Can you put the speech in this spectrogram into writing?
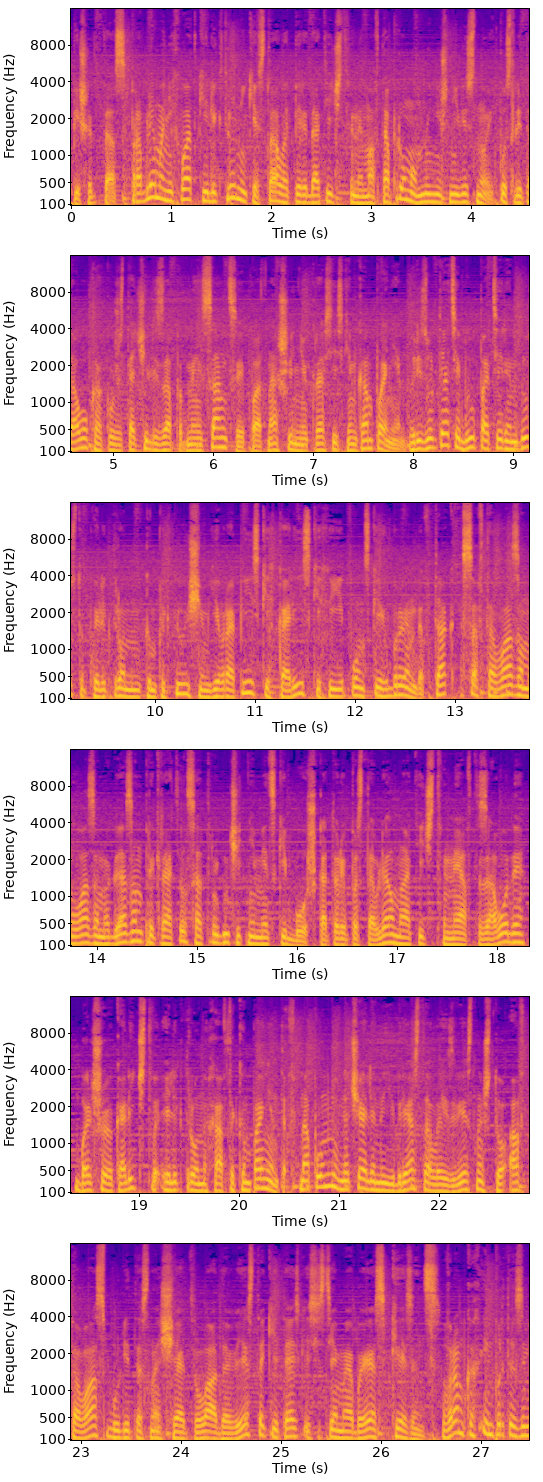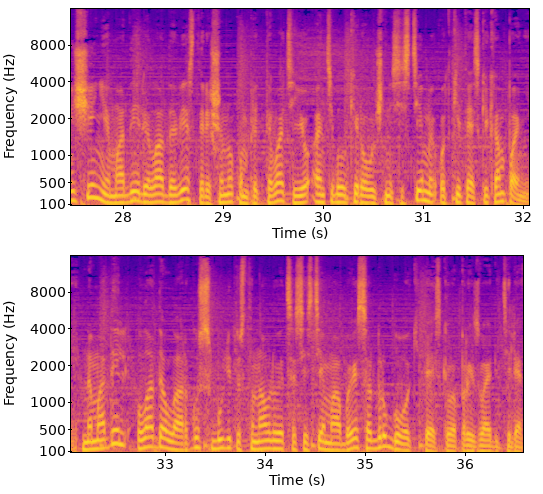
пишет ТАСС. Проблема нехватки электроники стала перед отечественным автопромом нынешней весной, после того, как ужесточили западные санкции по отношению к российским компаниям компании. В результате был потерян доступ к электронным комплектующим европейских, корейских и японских брендов. Так, с АвтоВАЗом, УАЗом и ГАЗом прекратил сотрудничать немецкий Bosch, который поставлял на отечественные автозаводы большое количество электронных автокомпонентов. Напомню, в начале ноября стало известно, что АвтоВАЗ будет оснащать Lada Vesta китайской системой ABS Kazens. В рамках импортозамещения модели Lada Vesta решено комплектовать ее антиблокировочной системой от китайской компании. На модель Lada Largus будет устанавливаться система ABS от другого китайского производителя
